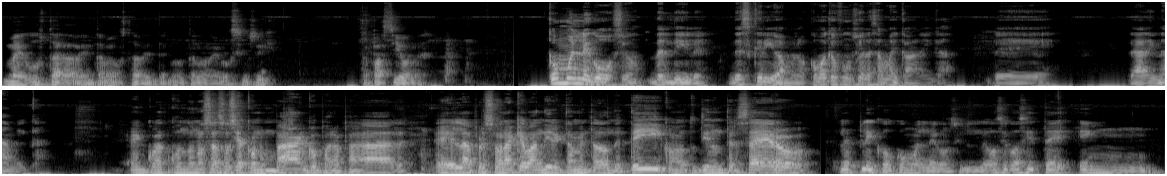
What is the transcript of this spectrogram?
Me gusta la venta, me gusta vender, me gustan los negocios, sí. Me apasiona. ¿Cómo el negocio del dealer? Descríbamelo. ¿Cómo es que funciona esa mecánica de, de la dinámica? En cua- cuando uno se asocia con un banco para pagar eh, las personas que van directamente a donde ti, cuando tú tienes un tercero. Le explico cómo es el negocio. El negocio consiste en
